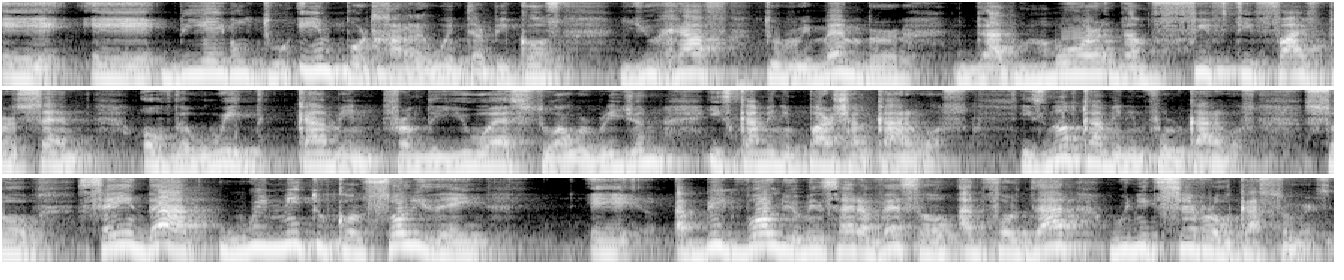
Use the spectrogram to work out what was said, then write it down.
uh, uh, be able to import hard red Winter because you have to remember that more than 55% of the wheat coming from the US to our region is coming in partial cargos. It's not coming in full cargos. So, saying that, we need to consolidate a, a, big volume inside a vessel, and for that, we need several customers.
